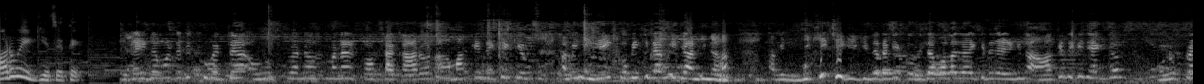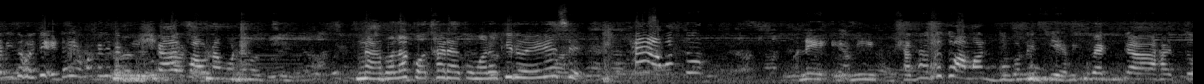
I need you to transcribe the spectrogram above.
আরও এগিয়ে যেতে। তো আমার কাছে খুব একটা অনুপ্রেরণার কথা কারণ আমাকে দেখে কেউ আমি নিজেই কবি কিনা আমি জানি না। আমি লিখি ঠিকই কিন্তু এটাকে কবিতা বলা যায় কিনা জানি কিন্তু আমাকে দেখে যে একজন অনুপ্রাণিত হয়েছে এটাই আমার কাছে বিশাল পাওনা মনে হচ্ছে। না বলা কথাটা তোমারও কি রয়ে গেছে? হ্যাঁ মানে আমি সাধারণত তো আমার জীবনের যে আমি খুব একটা হয়তো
